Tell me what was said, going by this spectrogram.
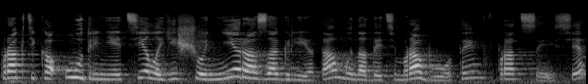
Практика утреннее тело еще не разогрета, мы над этим работаем в процессе.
